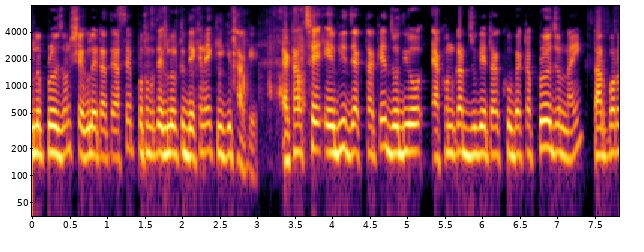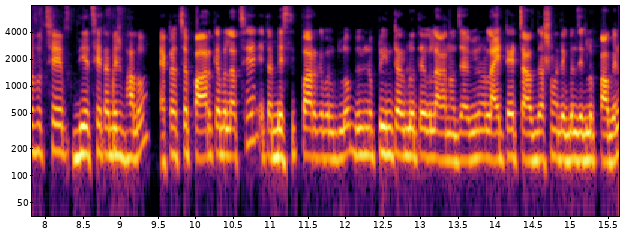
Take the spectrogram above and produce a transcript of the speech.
গুলো প্রয়োজন সেগুলো এটাতে আছে। প্রথমত এগুলো একটু দেখে নেই, কি কি থাকে। একটা হচ্ছে এভি জ্যাক থাকে, যদিও এখনকার যুগে এটা খুব একটা প্রয়োজন নাই। তারপরে হচ্ছে দিয়েছে এটা বেশ ভালো। একটা হচ্ছে পাওয়ার কেবল আছে, এটা বেসিক পাওয়ার কেবলগুলো। বিভিন্ন প্রিন্টার গুলোতে লাগানো যায়, বিভিন্ন লাইট টাইট চার্জ দেওয়ার সময় দেখবেন যেগুলো পাবেন।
